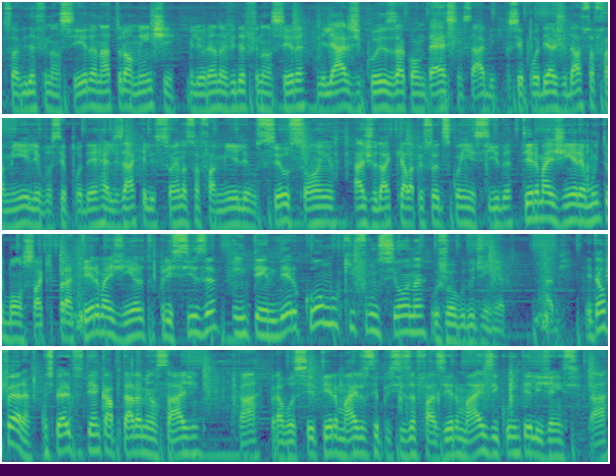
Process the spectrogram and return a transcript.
sua vida financeira, naturalmente melhorando a vida financeira, milhares de coisas acontecem, sabe? Você poder ajudar sua família, você poder realizar aquele sonho na sua família, o seu sonho, ajudar aquela pessoa desconhecida. Ter mais dinheiro é muito bom, só que para ter mais dinheiro tu precisa entender como que funciona o jogo do dinheiro. Sabe? Então, fera, espero que tu tenha captado a mensagem, tá? Para você ter mais, você precisa fazer mais e com inteligência, tá?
